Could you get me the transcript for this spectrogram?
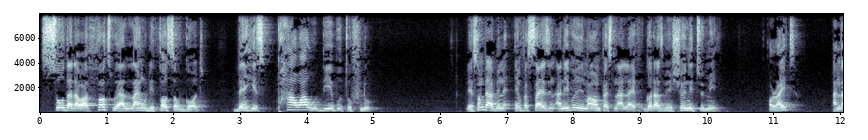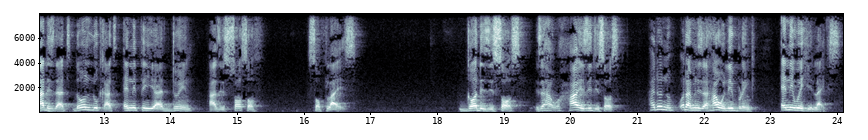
so that our thoughts will align with the thoughts of God. Then His power will be able to flow. There's something I've been emphasizing, and even in my own personal life, God has been showing it to me. Alright? And that is that don't look at anything you are doing as a source of supplies. God is the source. Said, how, how is he the source? I don't know. What I mean is that how will he bring? Any way he likes.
